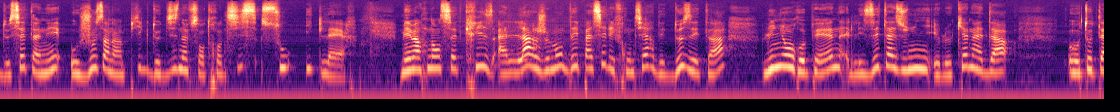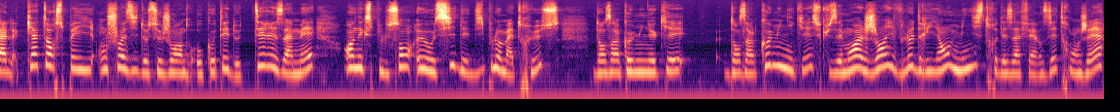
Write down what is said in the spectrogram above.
de cette année aux Jeux Olympiques de 1936 sous Hitler. Mais maintenant, cette crise a largement dépassé les frontières des deux États. L'Union européenne, les États-Unis et le Canada au total, 14 pays ont choisi de se joindre aux côtés de Theresa May en expulsant eux aussi des diplomates russes. Dans un communiqué, dans un communiqué, excusez-moi, Jean-Yves Le Drian, ministre des Affaires étrangères,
